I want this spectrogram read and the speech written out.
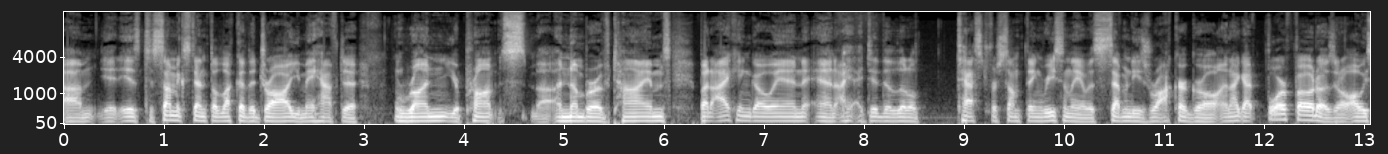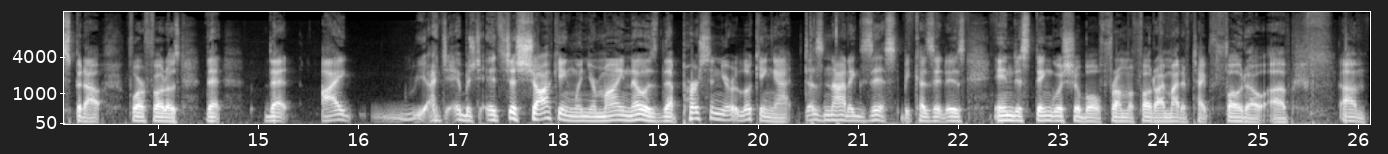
Um, it is to some extent the luck of the draw. You may have to run your prompts uh, a number of times, but I can go in and I, I did the little test for something recently. It was 70s rocker girl, and I got four photos. It'll always spit out four photos that that I it was, it's just shocking when your mind knows the person you're looking at does not exist because it is indistinguishable from a photo. I might have typed photo of. Um,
